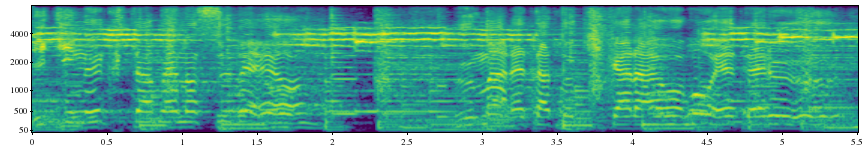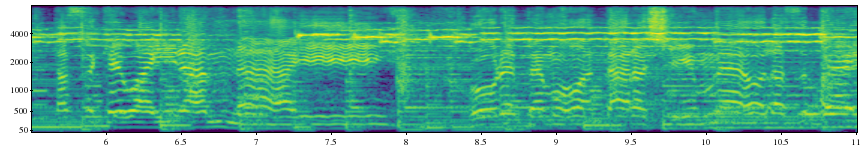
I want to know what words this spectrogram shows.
生き抜くための術を。生まれた時から覚えてる。助けはいらない。折れても新しい芽を出す。ベイ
